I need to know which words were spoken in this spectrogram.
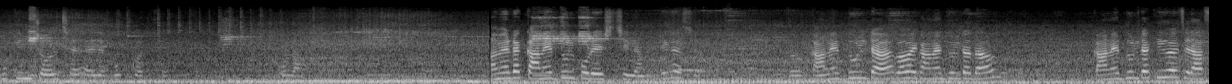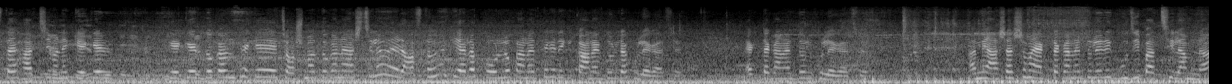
বুকিং চলছে বুক করছে। ওলা। আমি একটা কানের দুল পরে এসেছিলাম, ঠিক আছে? তো কানের দুলটা, বাবাই কানের দুলটা দাও। কানের দুলটা কি হয়েছে? রাস্তায় হাঁটছি মানে কেকের কেকের দোকান থেকে চশমার দোকানে আসছিল রাস্তা মানে কি একটা পড়ল কানের থেকে দেখি কানের দুলটা খুলে গেছে। একটা কানের দুল খুলে গেছে। আমি আসার সময় একটা কানের দুলেরই গুজি পাচ্ছিলাম না।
